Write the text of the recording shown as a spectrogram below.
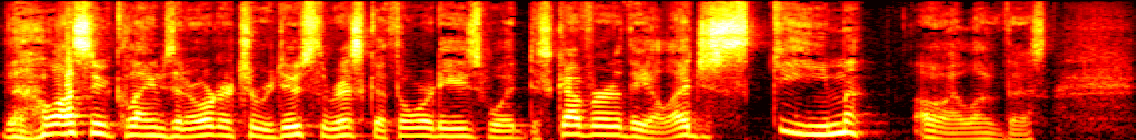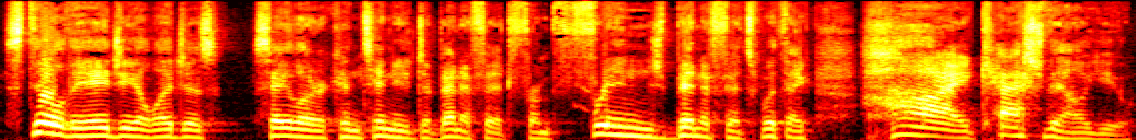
the lawsuit claims in order to reduce the risk authorities would discover the alleged scheme. Oh, I love this. Still, the AG alleges Saylor continued to benefit from fringe benefits with a high cash value.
